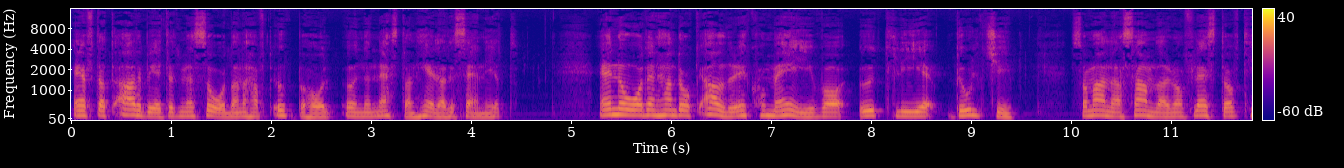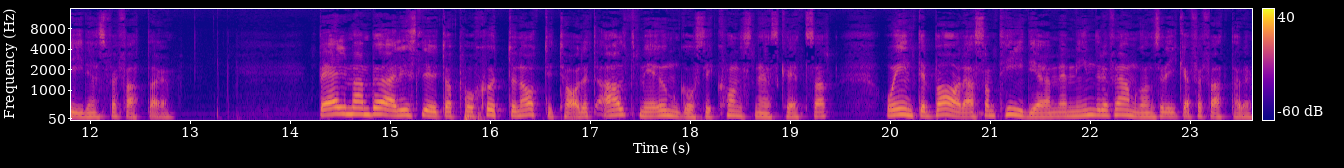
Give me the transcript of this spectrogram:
efter att arbetet med sådana haft uppehåll under nästan hela decenniet. En orden han dock aldrig kom med i var Utlie Dulci, som annars samlade de flesta av tidens författare. Bellman började i slutet på 1780-talet alltmer umgås i konstnärskretsar och inte bara som tidigare med mindre framgångsrika författare.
